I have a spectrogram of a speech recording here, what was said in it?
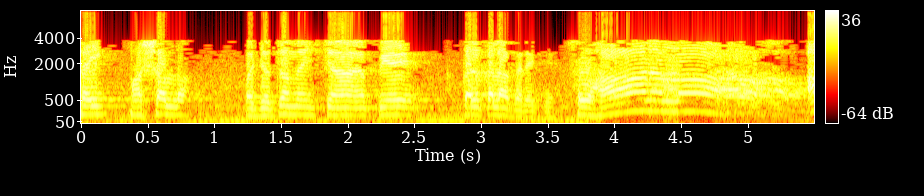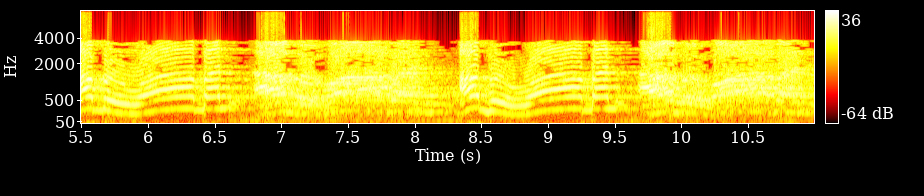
صحیح ماشاء اللہ اور جزم یہاں پہ کلکلا کریں گے سبحان اللہ اب وابن اب وابن اب وابن اب وابن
